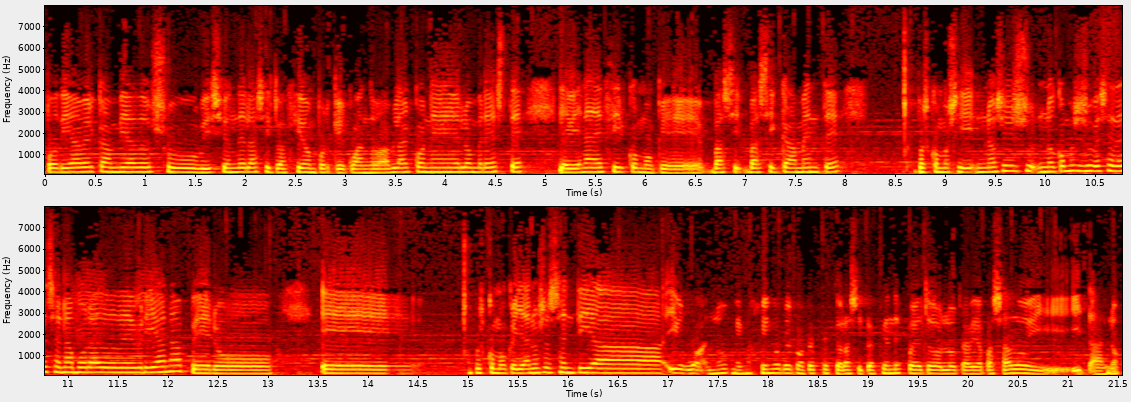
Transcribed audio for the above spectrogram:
podía haber cambiado su visión de la situación porque cuando habla con el hombre este le viene a decir como que básicamente pues como si no no como si se hubiese desenamorado de Briana pero eh, pues como que ya no se sentía igual no me imagino que con respecto a la situación después de todo lo que había pasado y, tal no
